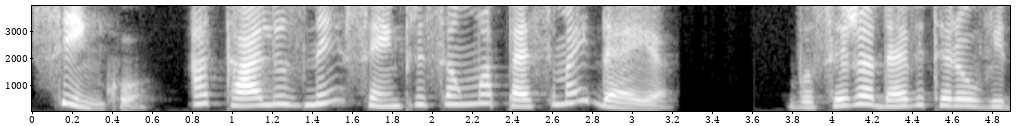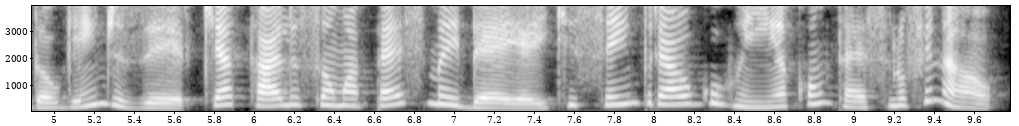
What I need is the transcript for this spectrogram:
5. Atalhos nem sempre são uma péssima ideia. Você já deve ter ouvido alguém dizer que atalhos são uma péssima ideia e que sempre algo ruim acontece no final.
